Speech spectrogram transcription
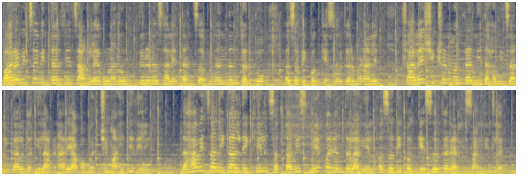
बारावीचे विद्यार्थी चांगल्या गुणानं उत्तीर्ण झाले त्यांचं अभिनंदन करतो असं दीपक केसरकर म्हणाले. शालेय शिक्षण मंत्र्यांनी दहावीचा निकाल कधी लागणार याबाबतची माहिती दिली. दहावीचा निकाल देखील सत्तावीस मे पर्यंत लागेल असं दीपक केसरकर यांनी सांगितलंय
